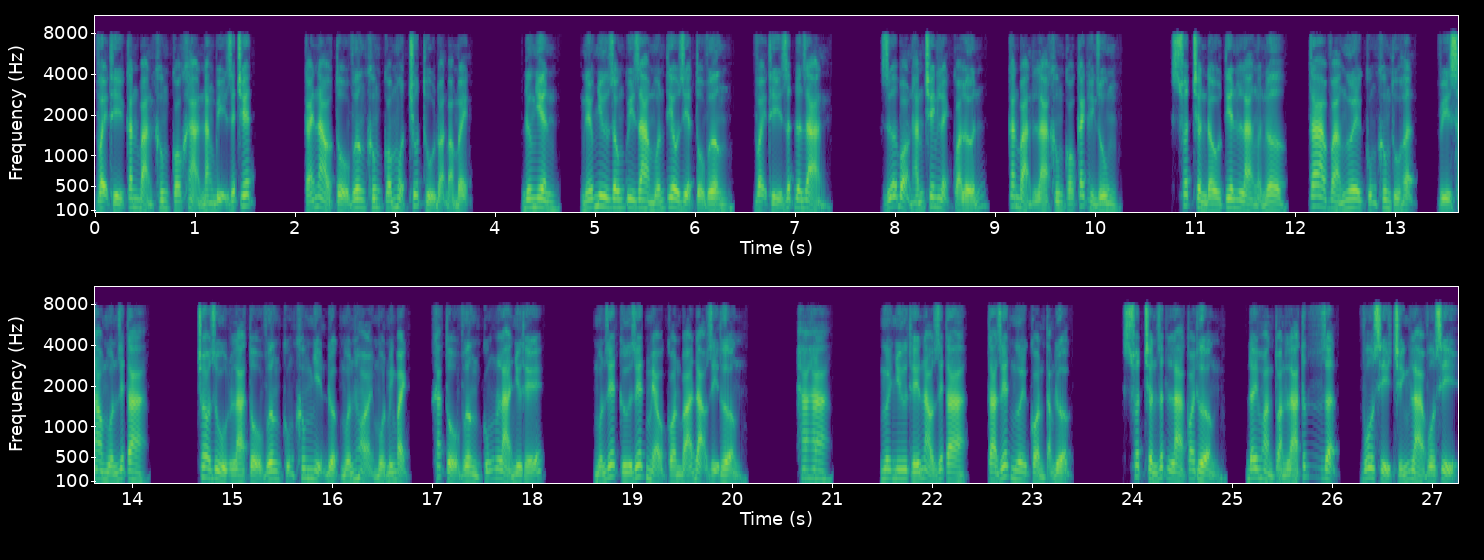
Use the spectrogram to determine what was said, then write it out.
vậy thì căn bản không có khả năng bị giết chết. Cái nào tổ vương không có một chút thủ đoạn bảo mệnh? Đương nhiên, nếu như giống quy ra muốn tiêu diệt tổ vương, vậy thì rất đơn giản. Giữa bọn hắn tranh lệch quá lớn, căn bản là không có cách hình dung. Xuất trần đầu tiên là ngẩn ngơ, ta và ngươi cũng không thù hận, vì sao muốn giết ta? Cho dù là tổ vương cũng không nhịn được muốn hỏi một minh bạch, khác tổ vương cũng là như thế. Muốn giết cứ giết mẹo con bá đạo dị thường. Ha ha. Ngươi như thế nào giết ta ta giết ngươi còn tạm được. Xuất trần rất là coi thường, đây hoàn toàn là tức giận, vô sỉ chính là vô sỉ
